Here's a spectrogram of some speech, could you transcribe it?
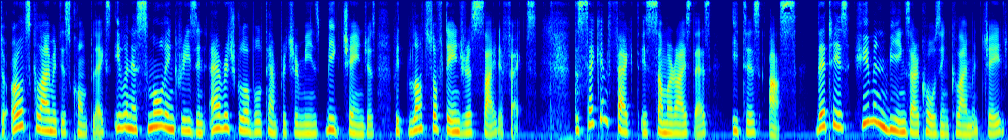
The Earth's climate is complex. Even a small increase in average global temperature means big changes with lots of dangerous side effects. The second fact is summarized as it is us. That is, human beings are causing climate change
